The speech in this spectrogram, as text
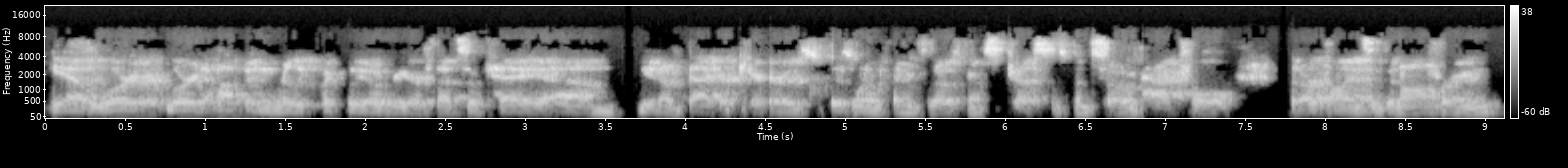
Yeah lori lori to hop in really quickly over here if that's okay. Um, you know backup care is, is one of the things that i was going to suggest has been so impactful that our clients have been offering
